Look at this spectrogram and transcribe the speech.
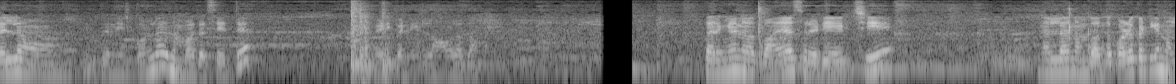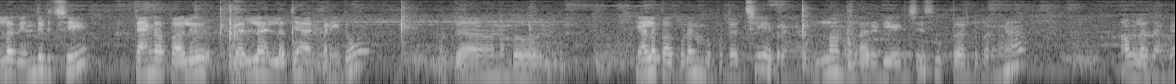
வெல்லம் இது பண்ணியிருக்கோம்ல நம்ம அதை சேர்த்து ரெடி பண்ணிடலாம் அவ்வளோதான் பாருங்க நம்ம பாயாசம் ரெடி ஆயிடுச்சு. நல்லா நம்ம அந்த குழக்கட்டையும் நல்லா வெந்துடுச்சு. தேங்காய் பால் வெல்லம் எல்லாத்தையும் ஆட் பண்ணிட்டோம். அப்புறம் நம்ம ஏலக்காய் கூட நம்ம போட்டாச்சு. அப்புறம் எல்லாம் நல்லா ரெடி ஆகிடுச்சு சூப்பராக இருக்குது பாருங்கள் அவ்வளோதாங்க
